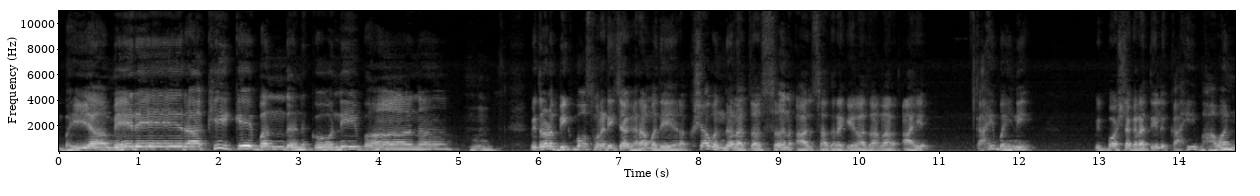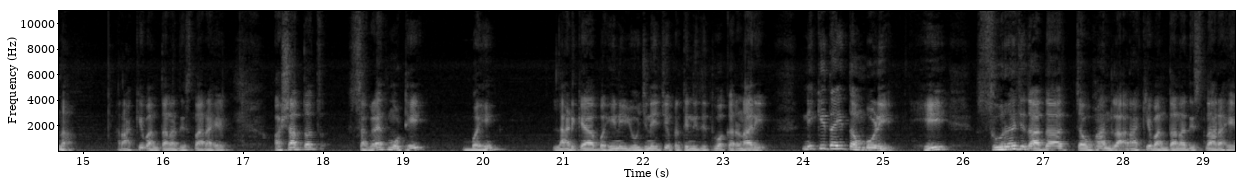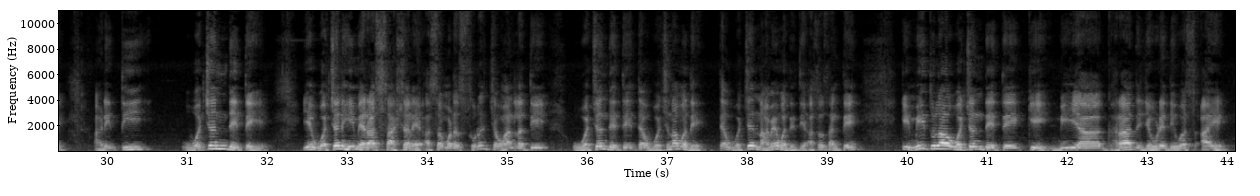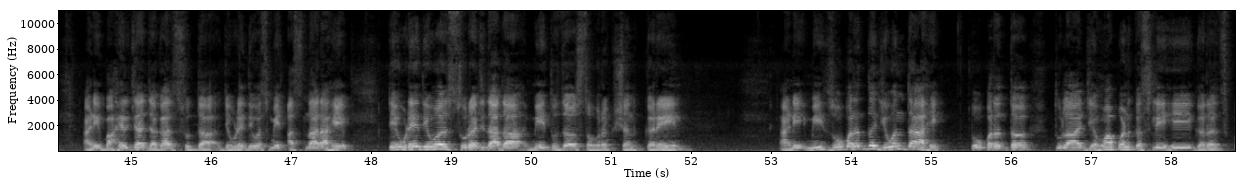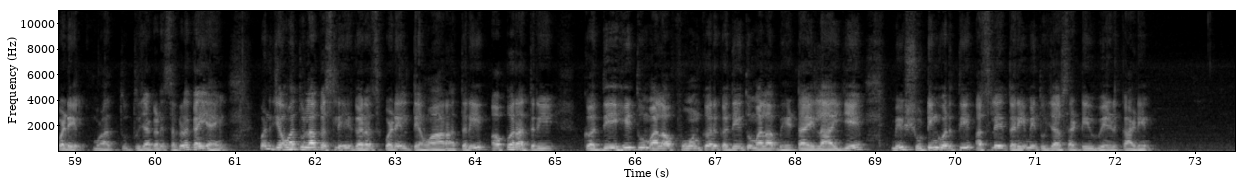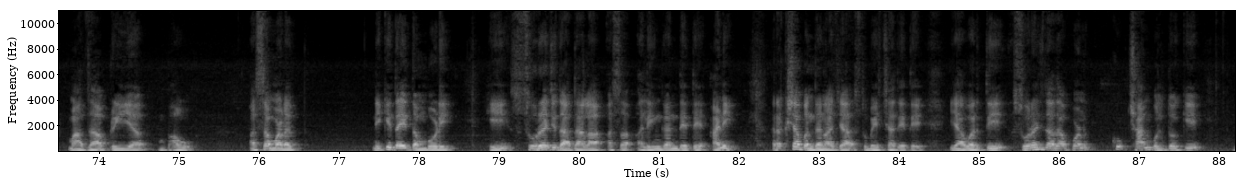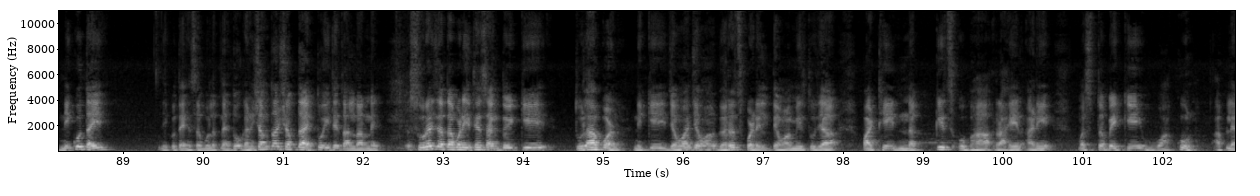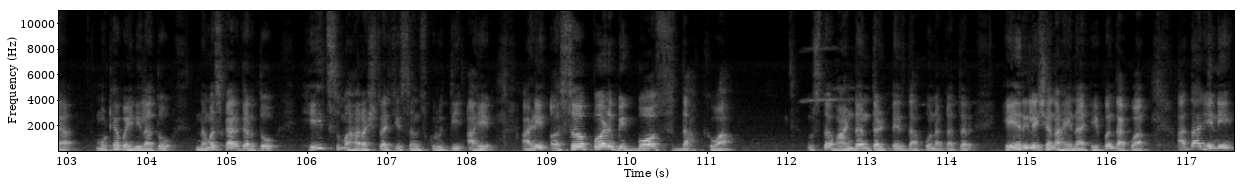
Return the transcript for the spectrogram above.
भैया मेरे राखी के बंधन को निभाना. मित्रांनो बिग बॉस मराठीच्या घरामध्ये रक्षाबंधनाचा सण आज साजरा केला जाणार आहे. काही बहिणी बिग बॉसच्या घरातील काही भावांना राखी बांधताना दिसणार आहे. अशातच सगळ्यात मोठी बहीण लाडक्या बहिणी योजनेचे प्रतिनिधित्व करणारी निकिताई तंबोळी ही सूरजदादा चव्हाणला राखी बांधताना दिसणार आहे आणि ती वचन देते. ये वचन ही मेरा शासन आहे असं म्हणत सूरज चव्हाणला ती वचन देते. त्या वचनामध्ये त्या वचननाम्यामध्ये ती असं सांगते की मी तुला वचन देते की मी या घरात जेवढे दिवस आहे आणि बाहेरच्या जगात सुद्धा जेवढे दिवस मी असणार आहे तेवढे दिवस सूरजदादा मी तुझं संरक्षण करेन. आणि मी जोपर्यंत जिवंत आहे तोपर्यंत तुला जेव्हा पण कसलीही गरज पडेल मुळात तू तुझ्याकडे सगळं काही आहे पण जेव्हा तुला कसलीही गरज पडेल तेव्हा रात्री अपरात्री कधीही तू मला फोन कर कधीही तू मला भेटायला ये. मी शूटिंगवरती असले तरी मी तुझ्यासाठी वेळ काढेन. माझा प्रिय भाऊ असं म्हणत निकिताई तंबोडी ही सूरजदादाला असं अलिंगन देते आणि रक्षाबंधनाच्या शुभेच्छा देते. यावरती सूरजदादा पण खूप छान बोलतो की निकुताई निकुताई असं बोलत नाही तो घनश्यामचा शब्द आहे तो इथे चालणार नाही. सूरजदादा पण इथे सांगतोय की तुला पण निकी जेव्हा जेव्हा गरज पडेल तेव्हा मी तुझ्या पाठी नक्कीच उभा राहीन आणि मस्तपैकी वाकून आपल्या मोठ्या बहिणीला तो नमस्कार करतो. हीच महाराष्ट्राची संस्कृती आहे. आणि असं पण बिग बॉस दाखवा. नुसतं भांडण तट्टेच दाखवू नका तर हे रिलेशन आहे ना हे पण दाखवा. आता हिने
